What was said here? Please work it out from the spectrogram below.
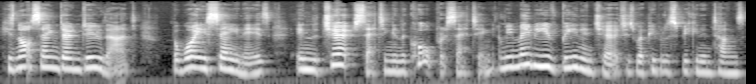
He's not saying don't do that. But what he's saying is, in the church setting, in the corporate setting, I mean, maybe you've been in churches where people are speaking in tongues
